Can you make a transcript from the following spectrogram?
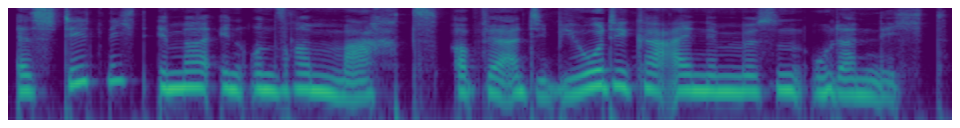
Es steht nicht immer in unserer Macht, ob wir Antibiotika einnehmen müssen oder nicht.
